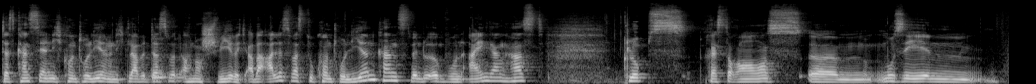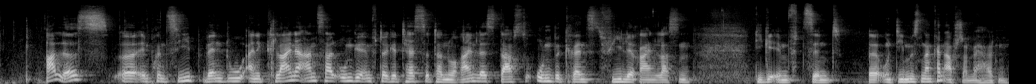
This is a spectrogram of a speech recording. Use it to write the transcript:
das kannst du ja nicht kontrollieren und ich glaube, das wird auch noch schwierig. Aber alles, was du kontrollieren kannst, wenn du irgendwo einen Eingang hast, Clubs, Restaurants, ähm, Museen, alles äh, im Prinzip, wenn du eine kleine Anzahl ungeimpfter Getesteter nur reinlässt, darfst du unbegrenzt viele reinlassen, die geimpft sind. Äh, und die müssen dann keinen Abstand mehr halten.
